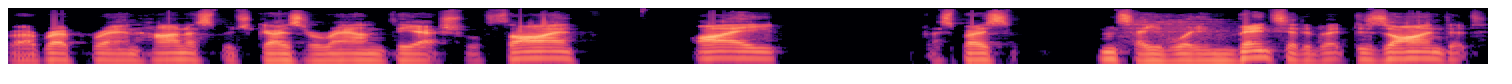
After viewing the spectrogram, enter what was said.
uh, wraparound harness which goes around the actual thigh. I, I suppose, I wouldn't say what invented it, but designed it.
